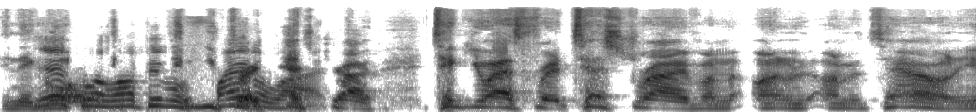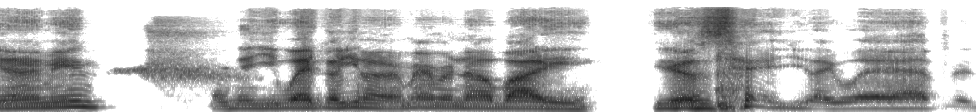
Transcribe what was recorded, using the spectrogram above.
And they Yeah, go well, a "Take- lot of people fight for a lot. drive. Take your ass for a test drive on on on the town. You know what I mean? And then you wake up, you don't remember nobody. You know what I'm saying? You're like, what happened?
